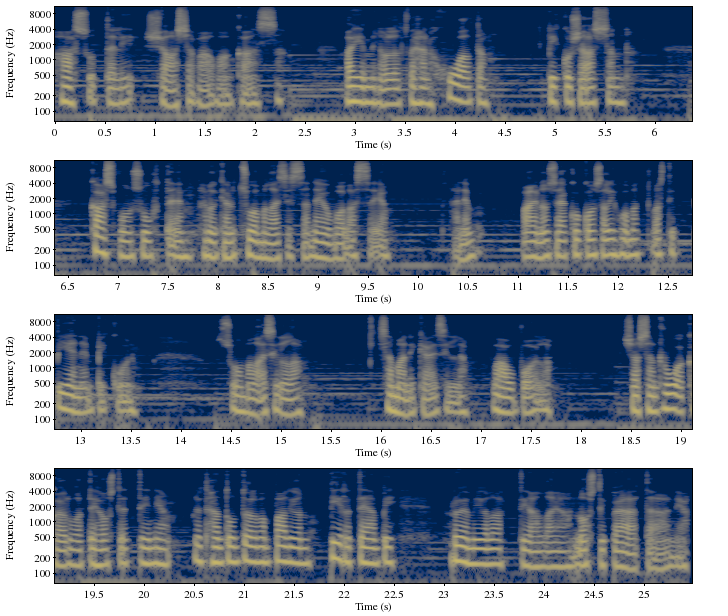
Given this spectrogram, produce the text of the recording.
hassutteli Shasha-vauvan kanssa. Aiemmin ollut vähän huolta pikku Shashan kasvun suhteen. Hän oli käynyt suomalaisessa neuvolassa ja hänen painonsa ja kokonsa oli huomattavasti pienempi kuin suomalaisilla samanikäisillä vauvoilla. Shashan ruokailua tehostettiin ja nyt hän tuntui olevan paljon pirteämpi, ryömi jo lattialla ja nosti päätään ja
